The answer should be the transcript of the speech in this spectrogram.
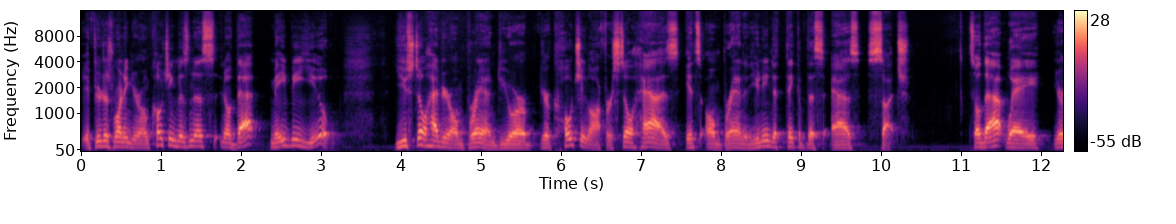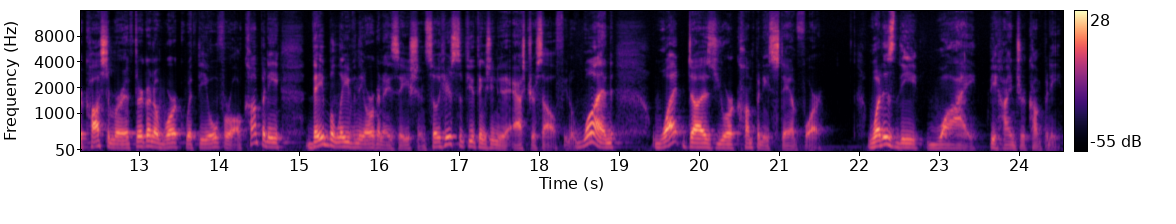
if you're just running your own coaching business, you know that may be you you still have your own brand. Your, your coaching offer still has its own brand, and you need to think of this as such. So that way, your customer, if they're going to work with the overall company, they believe in the organization. So here's a few things you need to ask yourself. You know, one, what does your company stand for? What is the why behind your company?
